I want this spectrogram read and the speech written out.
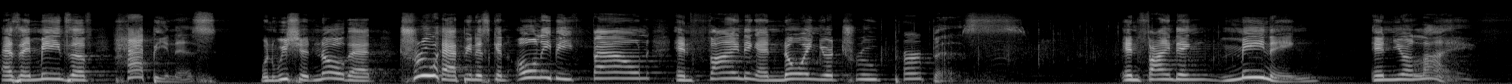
as a means of happiness when we should know that true happiness can only be found in finding and knowing your true purpose, in finding meaning in your life.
